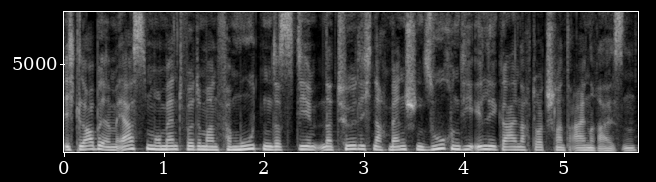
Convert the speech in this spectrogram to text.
Ich glaube, im ersten Moment würde man vermuten, dass die natürlich nach Menschen suchen, die illegal nach Deutschland einreisen.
